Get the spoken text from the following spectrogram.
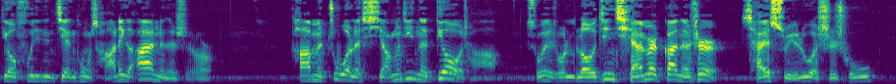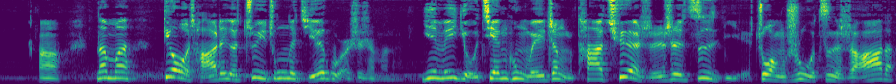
调附近的监控查这个案子的时候。他们做了详尽的调查，所以说老金前面干的事儿才水落石出，啊，那么调查这个最终的结果是什么呢？因为有监控为证，他确实是自己撞树自杀的，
